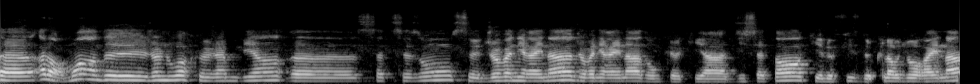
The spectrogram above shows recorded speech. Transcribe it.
euh, Alors, moi, un des jeunes joueurs que j'aime bien euh, cette saison, c'est Giovanni Reina. Giovanni Reina, donc, euh, qui a 17 ans, qui est le fils de Claudio Reina,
